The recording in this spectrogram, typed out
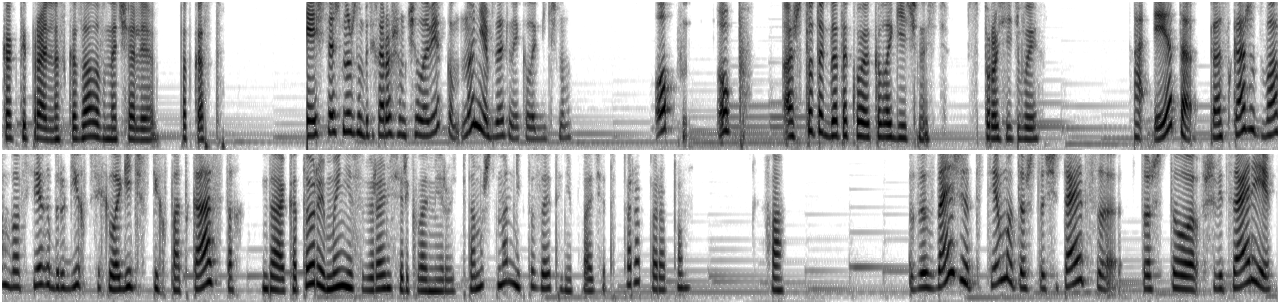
как ты правильно сказала в начале подкаста. Я считаю, что нужно быть хорошим человеком, но не обязательно экологичным. Оп. Оп. А что тогда такое экологичность? Спросите вы. А это расскажет вам во всех других психологических подкастах. Да, которые мы не собираемся рекламировать, потому что нам никто за это не платит. Пара-пара-пам. Ха. Ты знаешь эту тему, то, что считается, то, что в Швейцарии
